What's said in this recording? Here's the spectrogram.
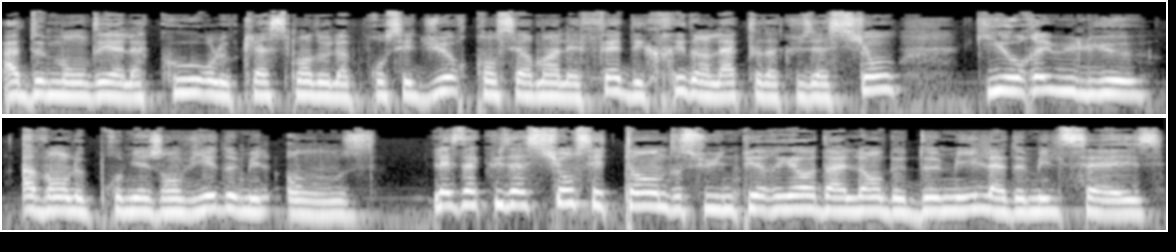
a demandé à la Cour le classement de la procédure concernant les faits décrits dans l'acte d'accusation qui aurait eu lieu avant le 1er janvier 2011. Les accusations s'étendent sur une période allant de 2000 à 2016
